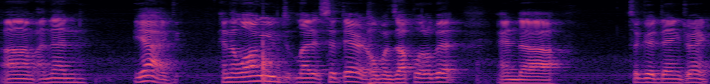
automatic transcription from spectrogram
um, and then yeah, and the longer you let it sit there, it opens up a little bit, and uh, it's a good dang drink.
